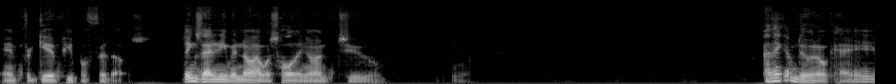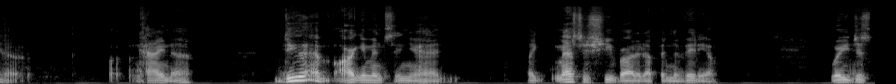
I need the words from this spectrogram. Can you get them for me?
and forgive people for those things I didn't even know I was holding on to. You know, I think I'm doing okay, uh, kinda. Do you have arguments in your head? Like Master Shi brought it up in the video, where you just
